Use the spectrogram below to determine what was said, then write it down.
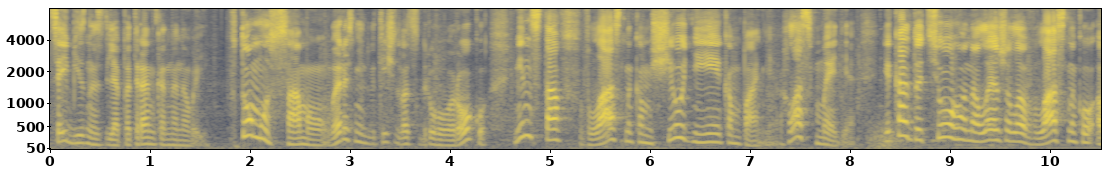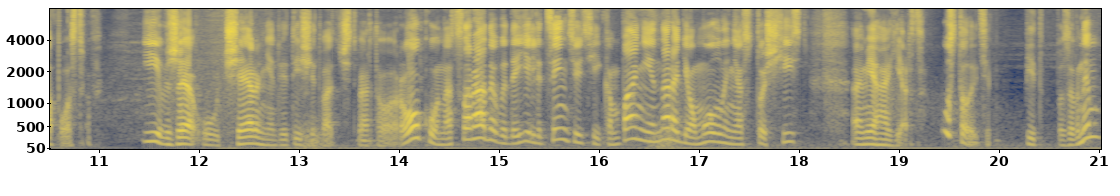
цей бізнес для Петренка не новий. В тому самому вересні 2022 року він став власником ще однієї компанії Глас Медіа, яка до цього належала власнику Апостроф. І вже у червні 2024 року Нацрада видає ліцензію цій компанії на радіомовлення 106 МГц у столиці під позивним,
